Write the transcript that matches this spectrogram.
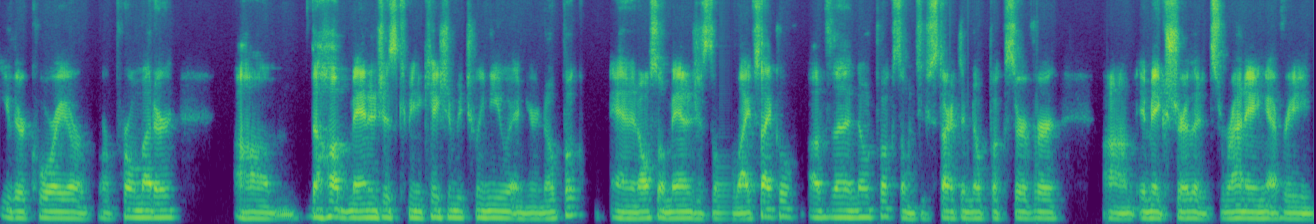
either Cori or, or Perlmutter. Um, the hub manages communication between you and your notebook and it also manages the lifecycle of the notebook. So once you start the notebook server, um, it makes sure that it's running every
